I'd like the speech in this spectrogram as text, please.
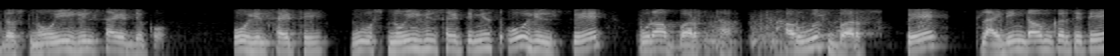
the snowy hillside देखो। वो हिल साइड थे। वो स्नोई हिल साइड थे मीन्स वो हिल्स पे पूरा बर्फ़ था। और उस बर्फ़ पे स्लाइडिंग डाउन करते थे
